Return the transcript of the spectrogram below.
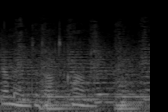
jamendo.com.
